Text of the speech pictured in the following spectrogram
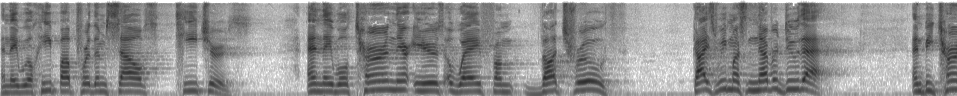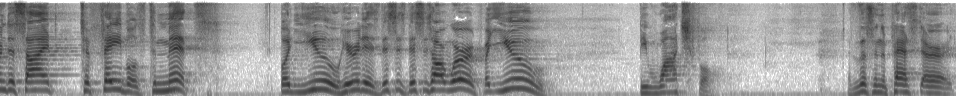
and they will heap up for themselves teachers, and they will turn their ears away from the truth. Guys, we must never do that and be turned aside to fables, to myths. But you, here it is. This is this is our word. But you be watchful. I listened to Pastor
